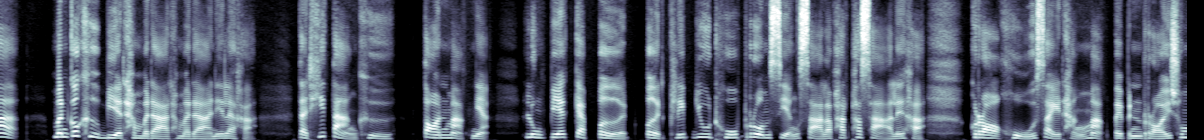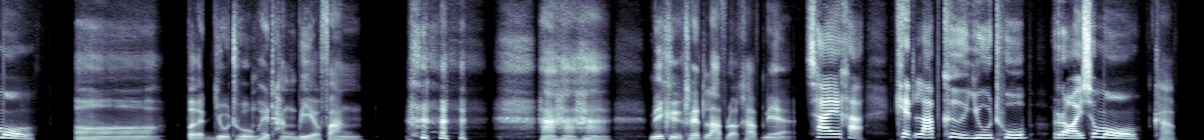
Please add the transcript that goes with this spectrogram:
มันก็คือเบียร์ธรรมดาธรรมดานี่แหละค่ะ แต่ที่ต่างคือตอนหมักเนี่ย ลุงเปียกแกเปิด เปิดคลิป YouTube รวมเสียงสารพัดภาษาเลยค่ะ กรอกหูใส่ถังหมักไปเป็นร้อยชั่วโมง อ๋อ เปิด YouTube ให้ถังเบียร์ฟัง ฮ่าฮ่าฮ่านี่คือเคล็ดลับเหรอครับเนี่ย ใช่ค่ะ เคล็ดลับคือ YouTube ร้อยชั่วโมง ครับ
